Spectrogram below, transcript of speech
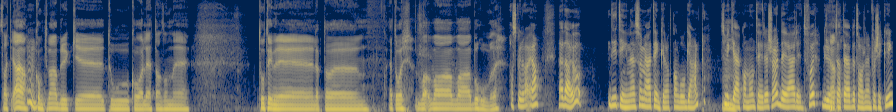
sagt ja, ja, Mm. kom til meg og bruk eh, 2K eller et eller annet sånn eh, to timer i løpet av eh, et år. Hva, hva, hva er behovet der? Hva skulle? Ja. Nei, det er jo de tingene som jeg tenker at kan gå gærent. Da. Som ikke jeg kan håndtere sjøl. Det jeg er redd for. Grunnen Mm. Ja. til at jeg betaler en forsikring.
